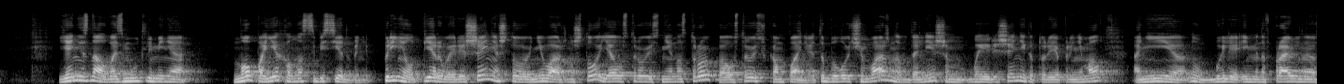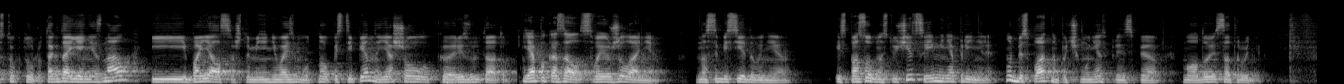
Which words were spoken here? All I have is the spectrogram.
Я не знал, возьмут ли меня но поехал на собеседование. Принял первое решение, что неважно что, я устроюсь не на стройку, а устроюсь в компанию. Это было очень важно. В дальнейшем мои решения, которые я принимал, они ну, были именно в правильную структуру. Тогда я не знал и боялся, что меня не возьмут, но постепенно я шел к результату. Я показал свое желание на собеседование и способность учиться, и меня приняли. Ну, бесплатно, почему нет, в принципе, молодой сотрудник.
